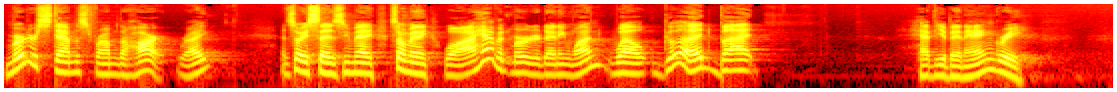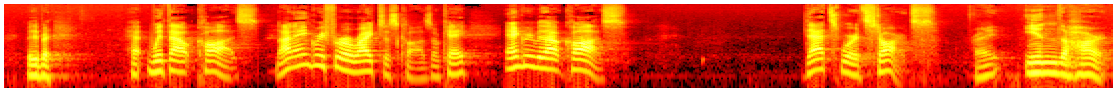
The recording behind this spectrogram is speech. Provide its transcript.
murder stems from the heart, right? And so he says, You may, someone may think, Well, I haven't murdered anyone. Well, good, but have you been angry? Without cause. Not angry for a righteous cause, okay? Angry without cause. That's where it starts, right? In the heart.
